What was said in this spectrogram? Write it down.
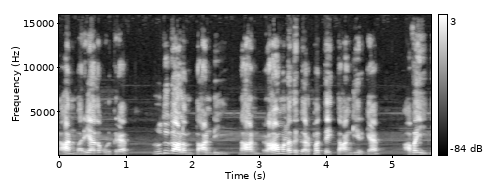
நான் மரியாதை கொடுக்குறேன் ருதுகாலம் தாண்டி நான் ராமனது கர்ப்பத்தை தாங்கியிருக்கேன். அவை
